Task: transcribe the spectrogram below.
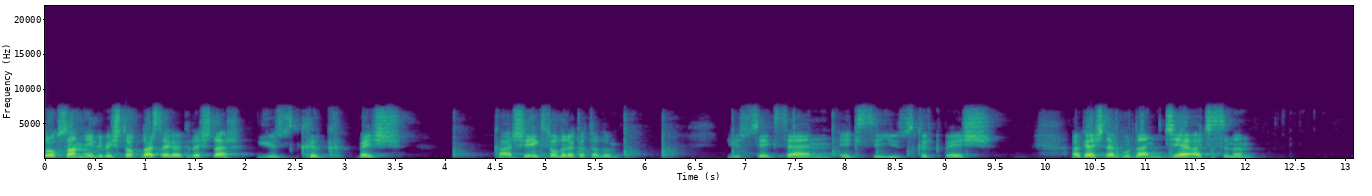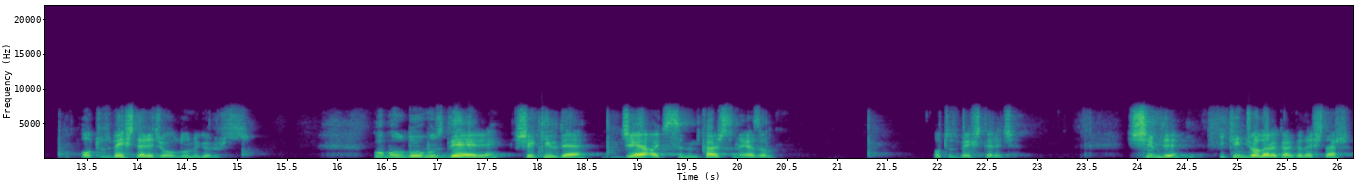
90 ile 55 toplarsak arkadaşlar 145. Karşıya eksi olarak atalım. 180 eksi 145 Arkadaşlar buradan C açısının 35 derece olduğunu görürüz. Bu bulduğumuz değeri şekilde C açısının karşısına yazalım. 35 derece. Şimdi ikinci olarak arkadaşlar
